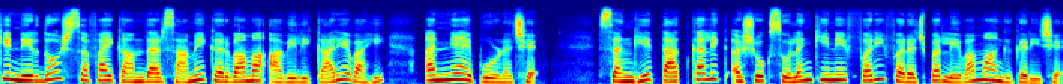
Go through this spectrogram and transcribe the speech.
કે નિર્દોષ સફાઈ કામદાર સામે કરવામાં આવેલી કાર્યવાહી અન્યાયપૂર્ણ છે. સંઘે તાત્કાલિક અશોક સોલંકીને ફરી ફરજ પર લેવા માંગ કરી છે.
